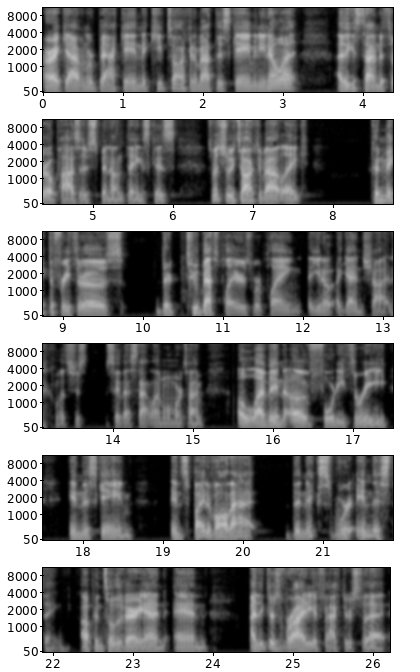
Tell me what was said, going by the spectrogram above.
All right, Gavin, we're back in to keep talking about this game. And you know what? I think it's time to throw a positive spin on things because, as much as we talked about, like, couldn't make the free throws. Their two best players were playing, you know, again, shot. Let's just say that stat line one more time 11 of 43 in this game. In spite of all that, the Knicks were in this thing up until the very end. And I think there's a variety of factors for that.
